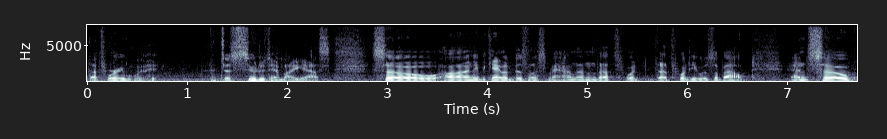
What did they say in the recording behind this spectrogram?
that's where he, it just suited him, I guess. So, uh, and he became a businessman, and that's what that's what he was about. And so,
